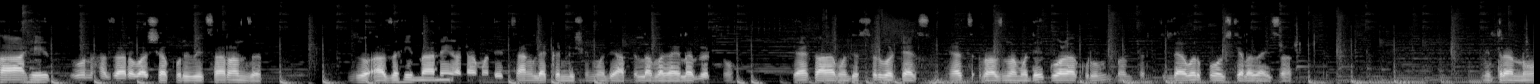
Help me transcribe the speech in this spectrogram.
हा आहे दोन हजार वर्षापूर्वीचा रांजण जो आजही नाणेघाटामध्ये चांगल्या कंडिशनमध्ये आपल्याला बघायला भेटतो. त्या काळामध्ये सर्व टॅक्स ह्याच राजनामध्ये गोळा करून नंतर किल्ल्यावर पोहोच केला जायचा. मित्रांनो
